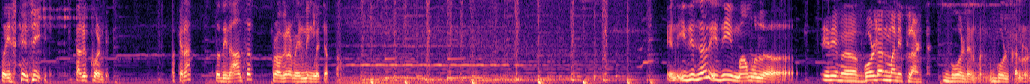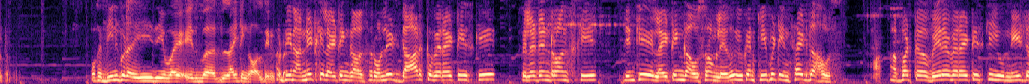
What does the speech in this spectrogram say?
సో ఇదేంటి? కనుక్కోండి ఓకేనా? సో దీని ఆన్సర్ ప్రోగ్రామ్ ఎండింగ్లో చెప్తాం. ఇది సార్ ఇది మామూలు ఇది golden money plant golden gold colour ఉంటుంది. ఓకే దీనికి కూడా ఇది ఇది లైటింగ్ కావాలి దీనికి కూడా. దీని అన్నిటికీ లైటింగ్ కావాలి సార్. ఓన్లీ డార్క్ వెరైటీస్కి ఫిలడెండ్రాన్స్కి దీనికి లైటింగ్ అవసరం లేదు. You can keep it inside the house but వేరే వెరైటీస్కి యూ నీడ్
